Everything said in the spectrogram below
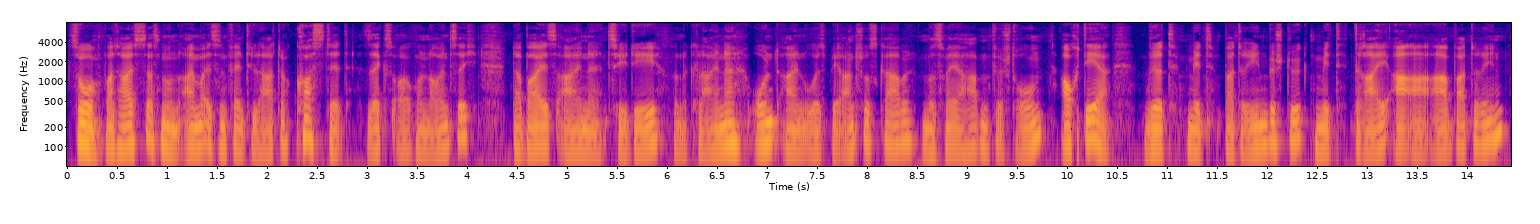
So, was heißt das nun? Einmal ist ein Ventilator, kostet 6,90 Euro. Dabei ist eine CD, so eine kleine, und ein USB-Anschlusskabel, müssen wir ja haben für Strom. Auch der wird mit Batterien bestückt, mit drei AAA-Batterien.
